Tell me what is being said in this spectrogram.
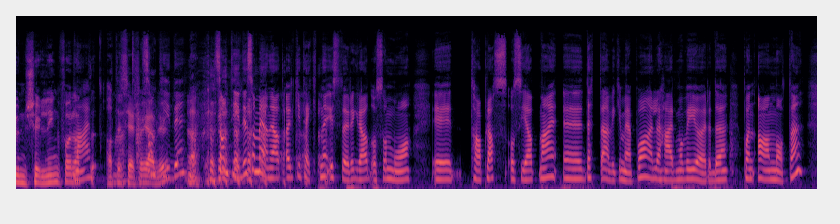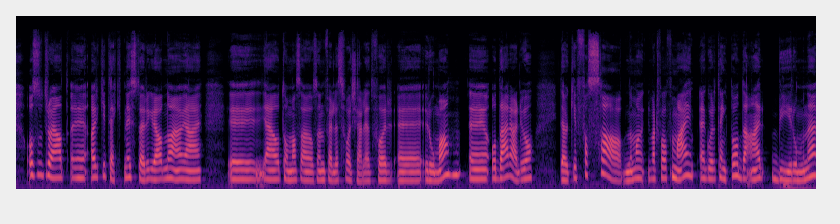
unnskyldning for Nei. At At det ser så jævlig ut. Samtidig, samtidig så mener jeg at arkitektene i større grad også må eh, ta plass og si at nei, eh, dette er vi ikke med på, eller her må vi gjøre det på en annen måte. Og så tror jeg at eh, arkitektene i større grad Nå er jo jeg eh, Jeg og Thomas har jo også en felles forkjærlighet for Roma. Og der er det jo Det er jo ikke fasadene i hvert fall for meg, jeg går og tenker på. Det er byrommene,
